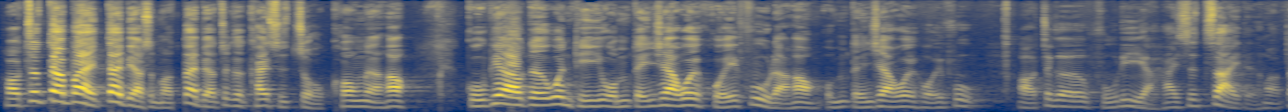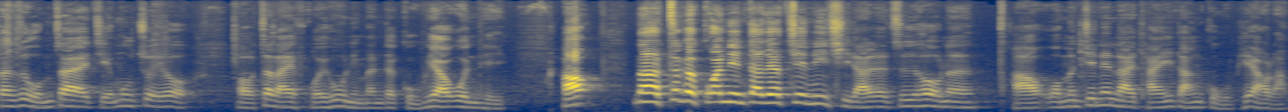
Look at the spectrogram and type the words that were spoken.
好，这大概代表什么？代表这个开始走空了哈。股票的问题，我们等一下会回复了哈。我们等一下会回复。好，这个福利啊还是在的哈。但是我们在节目最后哦再来回复你们的股票问题。好，那这个观念大家建立起来了之后呢，好，我们今天来谈一档股票了。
